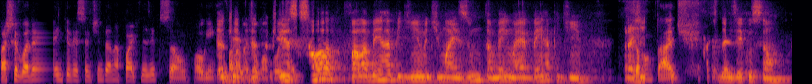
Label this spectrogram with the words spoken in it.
Acho que agora é interessante entrar na parte da execução. Alguém quer eu falar mais alguma coisa? Só falar bem rapidinho de mais um também, mas é bem rapidinho. Para a vontade. Parte da execução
